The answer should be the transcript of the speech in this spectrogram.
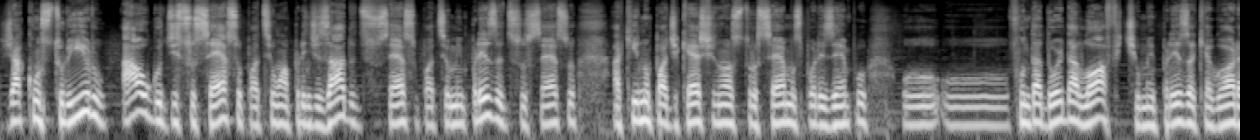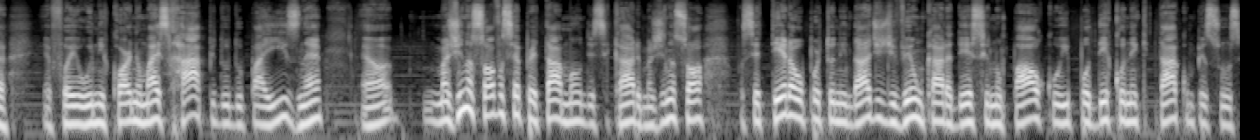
já construíram algo de sucesso, pode ser um aprendizado de sucesso, pode ser uma empresa de sucesso. Aqui no podcast nós trouxemos, por exemplo, o, o fundador da Loft, uma empresa que agora eh, foi o unicórnio mais rápido do país, né? É, imagina só você apertar a mão desse cara, imagina só você ter a oportunidade de ver um cara desse no palco e poder conectar com pessoas.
